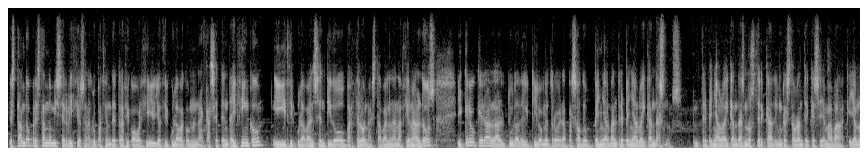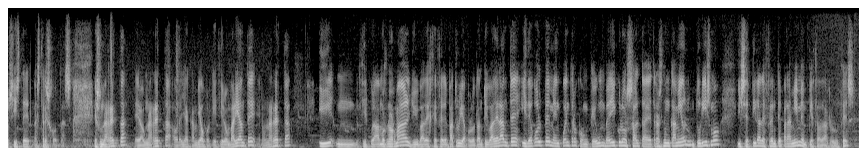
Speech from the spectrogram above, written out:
Estando prestando mis servicios en la agrupación de tráfico a civil, yo circulaba con una K75 y circulaba en sentido Barcelona. Estaba en la Nacional 2 y creo que era a la altura del kilómetro, era pasado Peñalba, entre Peñalba y Candasnos entre Peñalba y Candasnos, cerca de un restaurante que se llamaba, que ya no existe, Las Tres Jotas. Es una recta, era una recta, ahora ya ha cambiado porque hicieron variante, era una recta, y mm, circulábamos normal, yo iba de jefe de patrulla, por lo tanto iba adelante, y de golpe me encuentro con que un vehículo salta detrás de un camión, un turismo, y se tira de frente para mí y me empieza a dar luces.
